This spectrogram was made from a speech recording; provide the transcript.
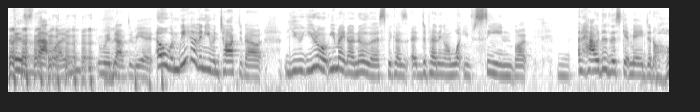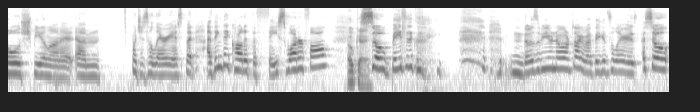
Is that one would have to be it. Oh, and we haven't even talked about you you don't you might not know this because uh, depending on what you've seen, but how did this get made? Did a whole spiel on it. Um which is hilarious, but I think they called it the face waterfall. Okay. So basically, those of you who know what I'm talking about think it's hilarious. So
